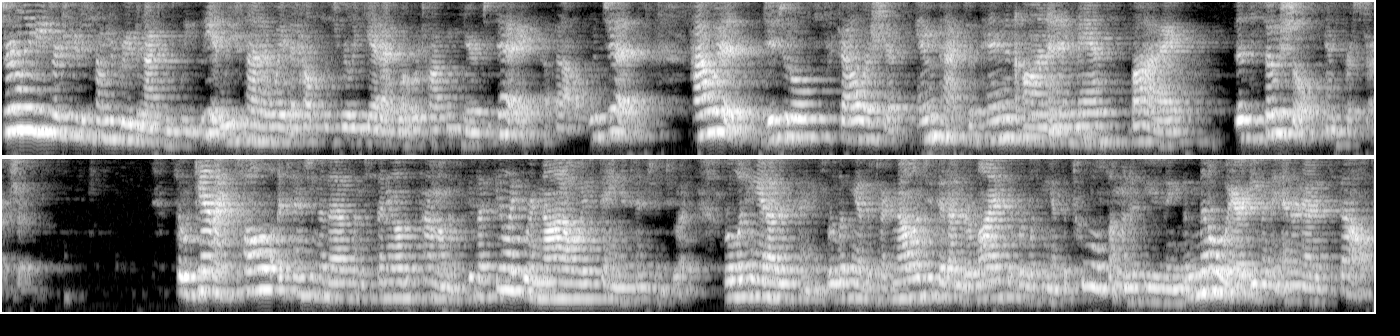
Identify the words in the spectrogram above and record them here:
Certainly these are true to some degree, but not completely, at least not in a way that helps us really get at what we're talking here today about, which is, how is digital scholarship's impact dependent on and advanced by the social infrastructure? So again, I call attention to this, I'm spending all this time on this, because I feel like we're not always paying attention to it. We're looking at other things. We're looking at the technology that underlies it, we're looking at the tools someone is using, the middleware, even the internet itself.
